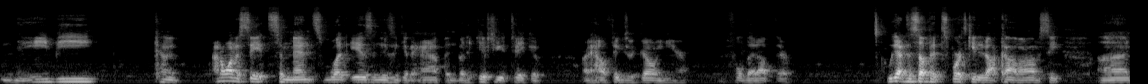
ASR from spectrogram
maybe kind of, I don't want to say it cements what is and isn't going to happen, but it gives you a take of all right, how things are going here. Fold that up there. We got this up at sportskeeda.com, obviously. Uh,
